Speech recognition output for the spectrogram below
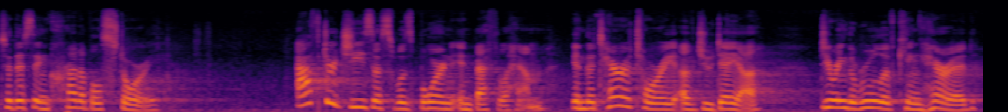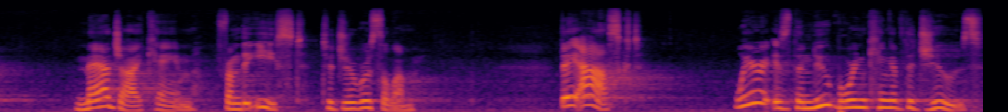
to this incredible story. After Jesus was born in Bethlehem, in the territory of Judea, during the rule of King Herod, Magi came from the east to Jerusalem. They asked, Where is the newborn king of the Jews?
